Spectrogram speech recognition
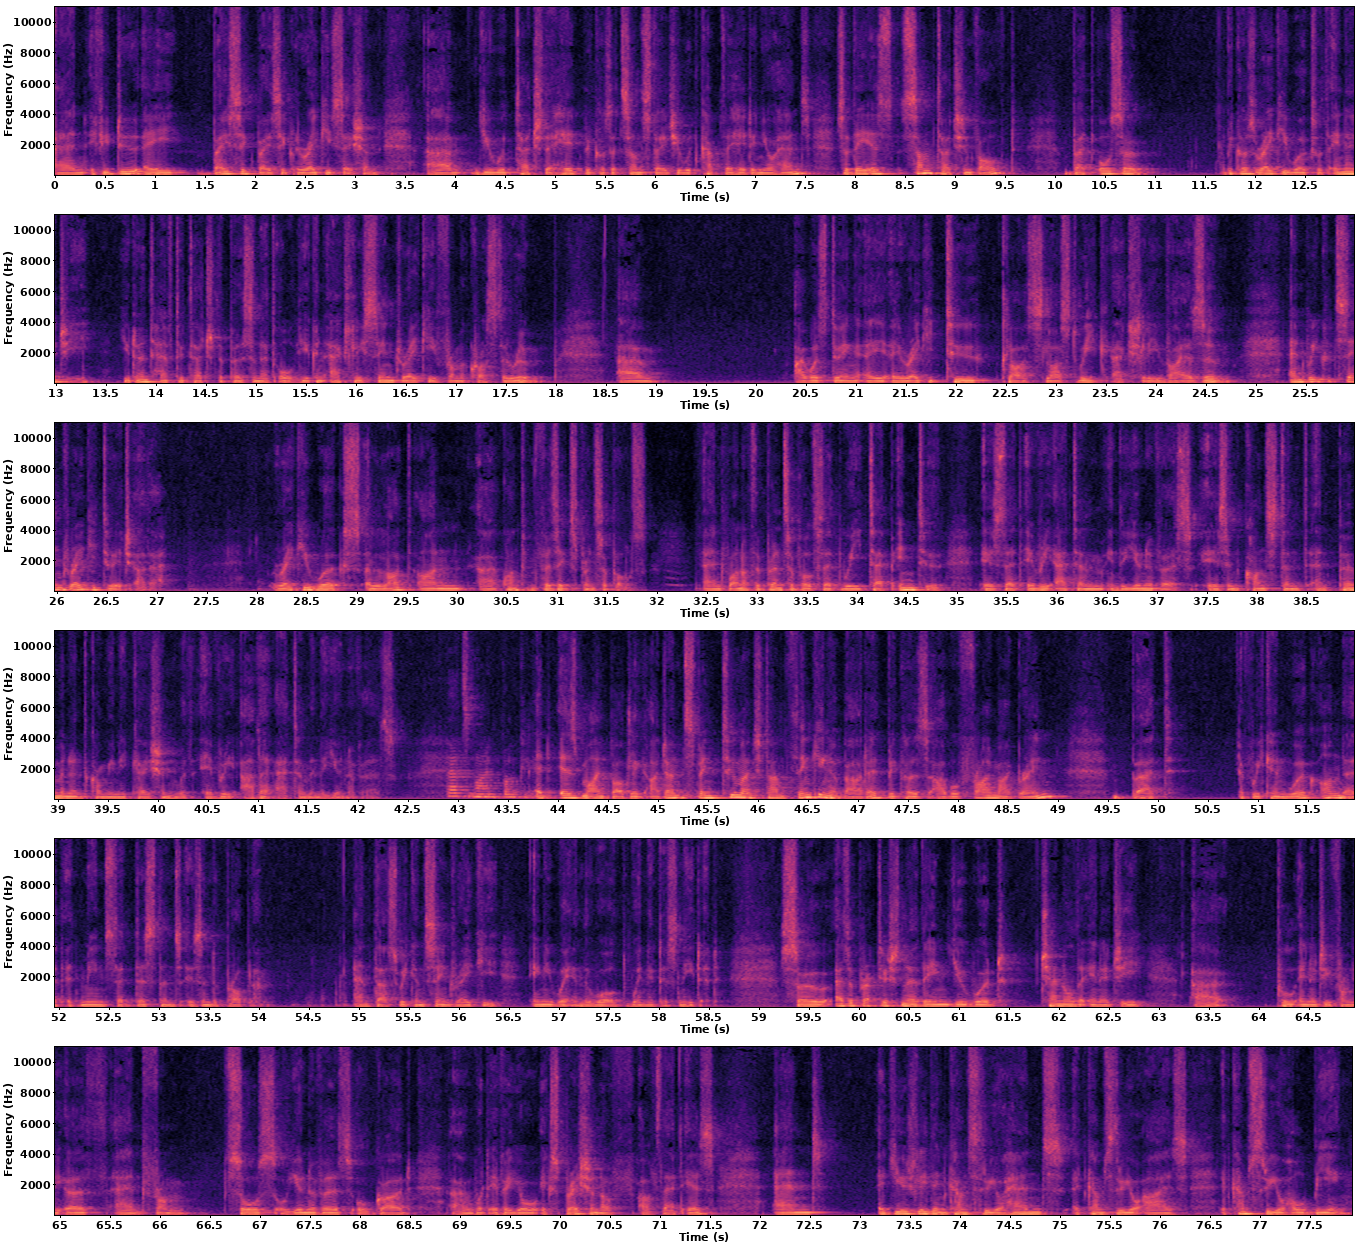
and if you do a basic, basic Reiki session, um, you would touch the head because at some stage you would cup the head in your hands. So there is some touch involved, but also because Reiki works with energy, you don't have to touch the person at all. You can actually send Reiki from across the room. Um, I was doing a, a Reiki 2 class last week, actually, via Zoom, and we could send Reiki to each other. Reiki works a lot on uh, quantum physics principles. And one of the principles that we tap into is that every atom in the universe is in constant and permanent communication with every other atom in the universe. That's mind boggling. It is mind boggling. I don't spend too much time thinking about it because I will fry my brain. But if we can work on that, it means that distance isn't a problem. And thus we can send Reiki anywhere in the world when it is needed. So, as a practitioner, then you would channel the energy, uh, pull energy from the earth and from source or universe or God, uh, whatever your expression of, of that is. And it usually then comes through your hands, it comes through your eyes, it comes through your whole being,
